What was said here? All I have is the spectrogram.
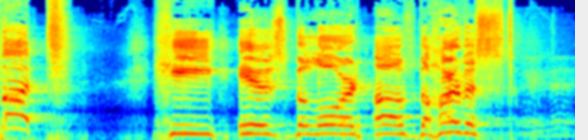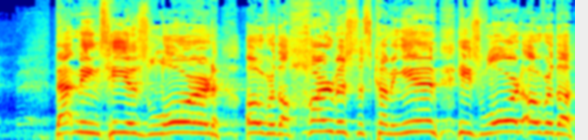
But he is the Lord of the harvest. That means he is Lord over the harvest that's coming in. He's Lord over the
